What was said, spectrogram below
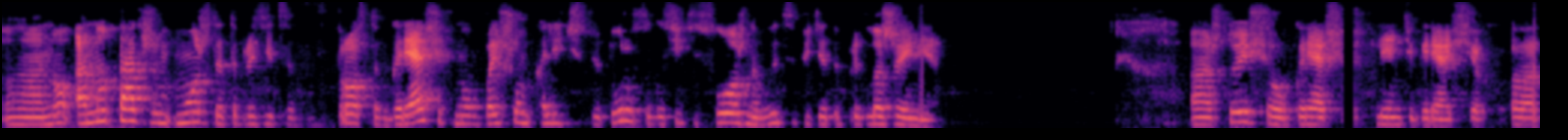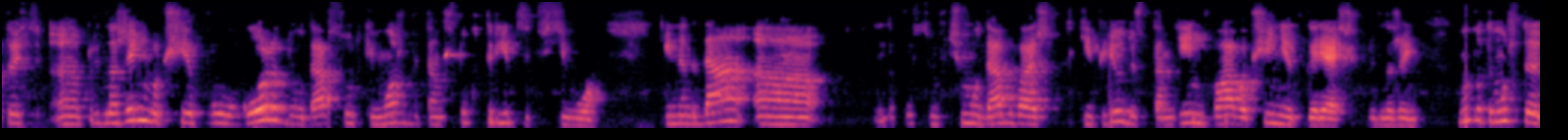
а, но оно также может отобразиться просто в горящих, но в большом количестве туров, согласитесь, сложно выцепить это предложение. А, что еще в горящих, в ленте горящих? То есть э, предложений вообще по городу да, в сутки может быть там штук 30 всего. Иногда, а, допустим, почему, да, бывают такие периоды, что там день-два вообще нет горящих предложений. Ну, потому что,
